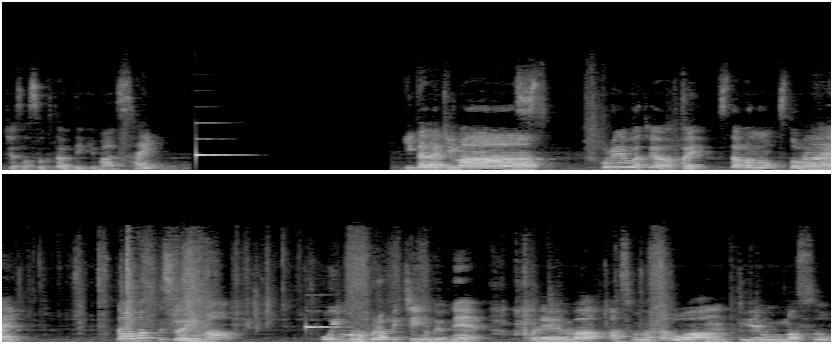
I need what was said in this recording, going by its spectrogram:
じゃあ早速食べていきます。はいいただきます。これはじゃあはい。スタバのストローね、はい。スターバックスは今お芋のフラペチーノだよね。これはあそうなんだ。おわ、うん。えー、うまそう。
